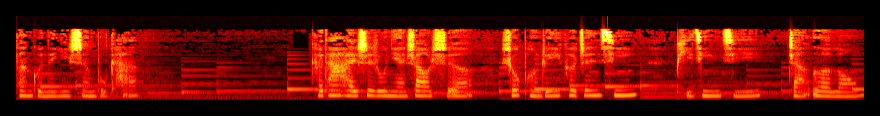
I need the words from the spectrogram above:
翻滚的一声不堪。可他还是如年少时，手捧着一颗真心，披荆棘，斩恶龙。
